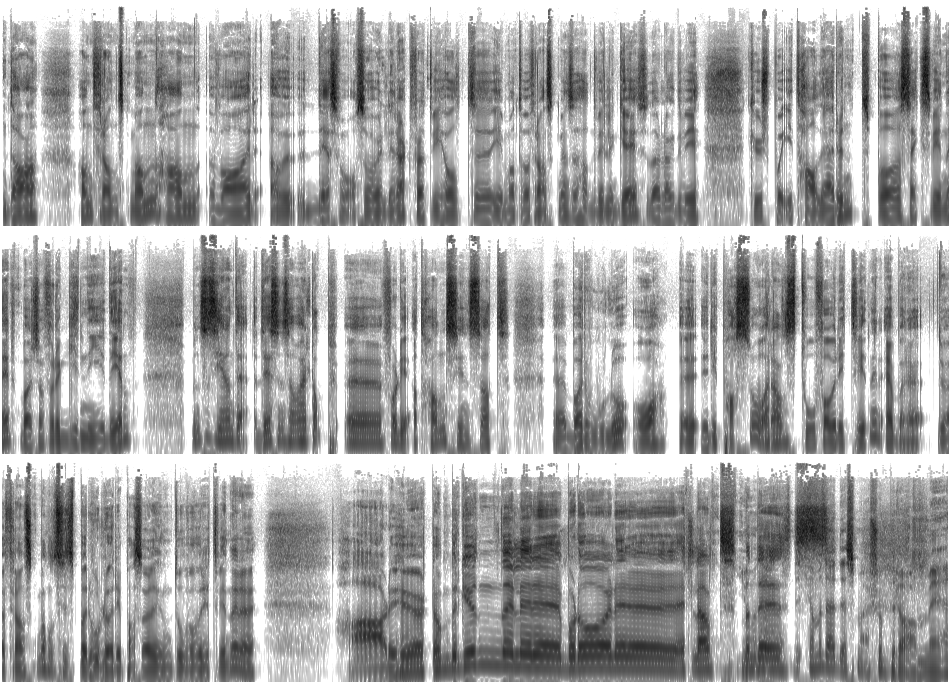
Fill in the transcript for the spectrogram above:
da han franskmannen han var Det som også var veldig rart, for at vi holdt eh, i og med at det var franskmenn, så hadde vi det gøy. Så da lagde vi kurs på Italia rundt på seks viner, bare sånn for å gni det inn. Men så sier han det, det syns han var helt topp, eh, fordi at han syns at eh, Barolo og Ripasso var hans to favorittviner. Jeg bare Du er franskmann og syns Barolo og Ripasso er dine to favorittviner? Har du hørt om Burgund eller eh, Bordeaux eller eh, et eller annet? Jo, men det, ja, men det er det som er så bra med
